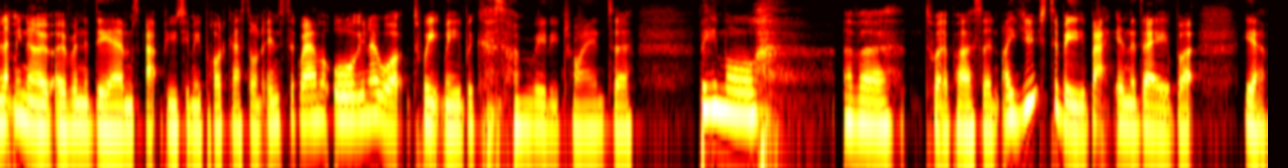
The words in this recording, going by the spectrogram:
Let me know over in the DMs at Beauty Me Podcast on Instagram, or you know what, tweet me because I'm really trying to be more of a Twitter person. I used to be back in the day, but yeah,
